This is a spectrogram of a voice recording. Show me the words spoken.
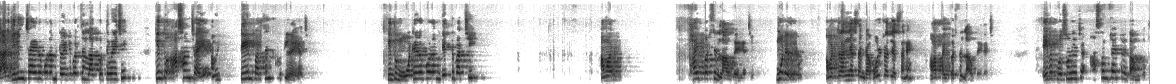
দার্জিলিং চায়ের উপর আমি টোয়েন্টি পার্সেন্ট লাভ করতে পেরেছি, কিন্তু আসাম চায়ে আমি টেন পার্সেন্ট ক্ষতি হয়ে গেছে। কিন্তু মোটের ওপর আমি দেখতে পাচ্ছি, আমার ফাইভ পার্সেন্ট লাভ হয়ে গেছে, মোটের ওপর আমার ট্রানজাকশনটা হোল ট্রানজাকশনে আমার ফাইভ পার্সেন্ট লাভ হয়ে গেছে। এইবার প্রশ্ন দিয়েছে আসাম চায়ের দাম কত?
